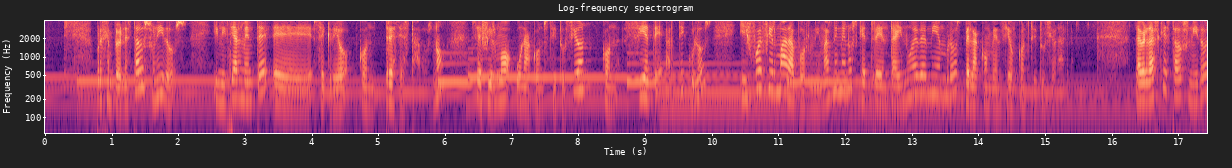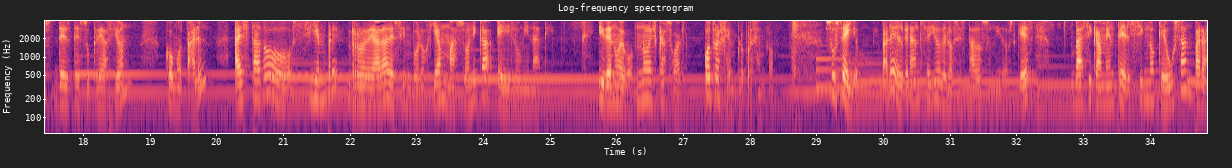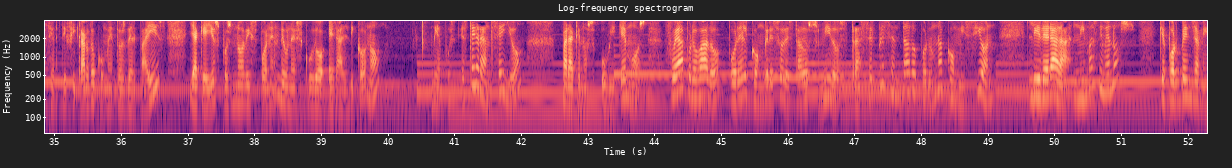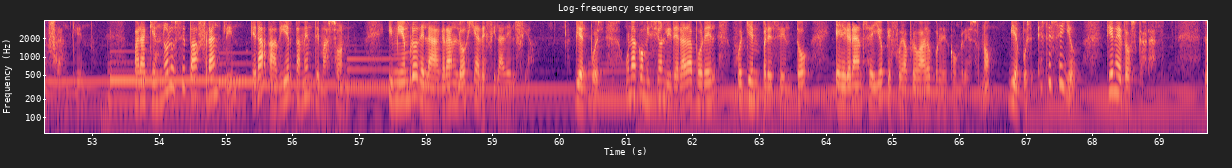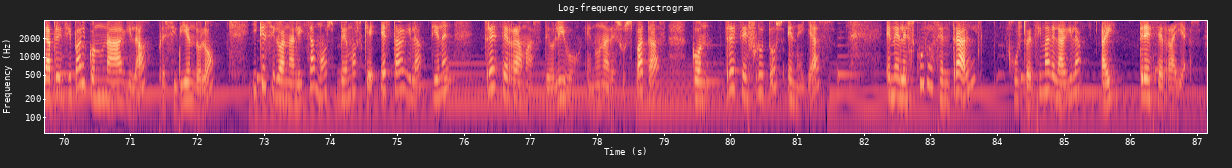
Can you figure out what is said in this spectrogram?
Por ejemplo, en Estados Unidos inicialmente eh, se creó con 13 estados, ¿no? Se firmó una constitución con 7 artículos y fue firmada por ni más ni menos que 39 miembros de la Convención Constitucional. La verdad es que Estados Unidos, desde su creación como tal, ha estado siempre rodeada de simbología masónica e illuminati. Y de nuevo, no es casual. Otro ejemplo, por ejemplo. Su sello, El gran sello de los Estados Unidos, que es básicamente el signo que usan para certificar documentos del país, ya que ellos pues no disponen de un escudo heráldico, ¿no? Bien, pues este gran sello, para que nos ubiquemos, fue aprobado por el Congreso de Estados Unidos tras ser presentado por una comisión liderada ni más ni menos que por Benjamin Franklin. Para quien no lo sepa, Franklin era abiertamente masón y miembro de la Gran Logia de Filadelfia. Bien, pues una comisión liderada por él fue quien presentó el gran sello que fue aprobado por el Congreso, ¿no? Bien, pues este sello tiene dos caras. La principal con una águila presidiéndolo y que si lo analizamos vemos que esta águila tiene 13 ramas de olivo en una de sus patas con 13 frutos en ellas. En el escudo central, justo encima del águila, hay 13 rayas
